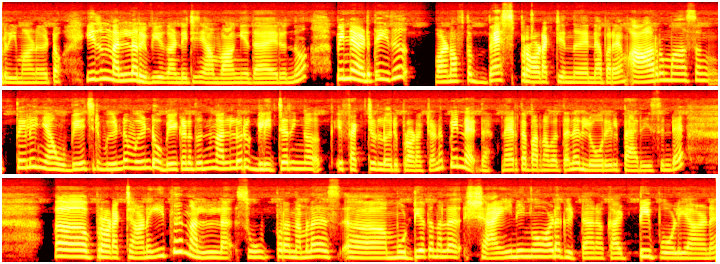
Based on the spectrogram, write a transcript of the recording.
ക്രീമാണ് കേട്ടോ. ഇതും നല്ല റിവ്യൂ കണ്ടിട്ട് ഞാൻ വാങ്ങിയതായിരുന്നു. പിന്നെ അടുത്ത് ഇത് one of the best product എന്ന് തന്നെ പറയാം. ആറ് മാസത്തിൽ ഞാൻ ഉപയോഗിച്ചിട്ട് വീണ്ടും വീണ്ടും ഉപയോഗിക്കുന്നത് നല്ലൊരു ഗ്ലിറ്ററിങ് ഇഫക്റ്റ് ഉള്ള ഒരു പ്രോഡക്റ്റാണ് പിന്നെ നേരത്തെ പറഞ്ഞ പോലെ തന്നെ ലോറിയൽ പാരീസിന്റെ പ്രോഡക്റ്റാണ് ഇത് നല്ല സൂപ്പർ നമ്മളെ മുടിയൊക്കെ നല്ല ഷൈനിങ്ങോടെ കിട്ടാനൊക്കെ അടിപൊളിയാണ്.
